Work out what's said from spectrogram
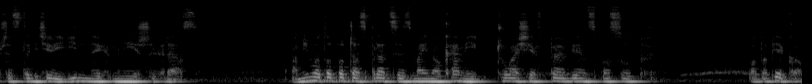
przedstawicieli innych, mniejszych ras. A mimo to podczas pracy z Majnokami czuła się w pewien sposób pod opieką.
